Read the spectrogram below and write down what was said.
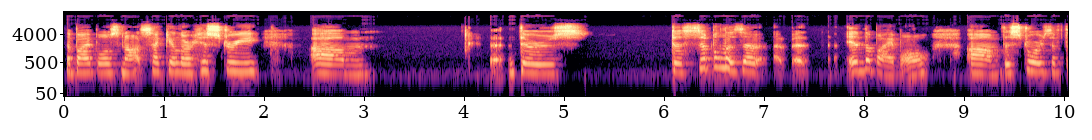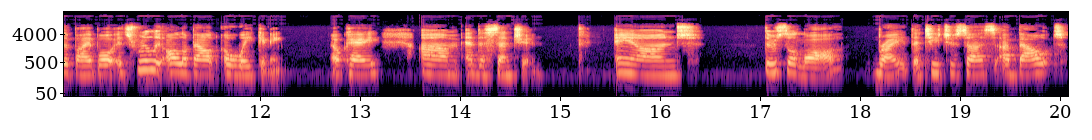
The Bible is not secular history. Um, there's the symbolism in the Bible, um, the stories of the Bible, it's really all about awakening, okay, um, and ascension. And there's a law, right, that teaches us about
